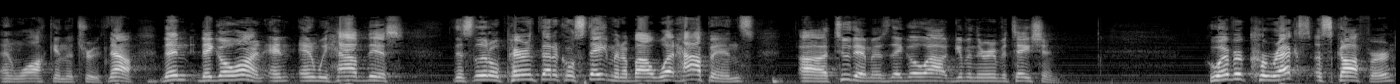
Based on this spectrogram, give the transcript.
and walk in the truth. Now, then they go on, and, and we have this, this little parenthetical statement about what happens uh, to them as they go out giving their invitation. Whoever corrects a scoffer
